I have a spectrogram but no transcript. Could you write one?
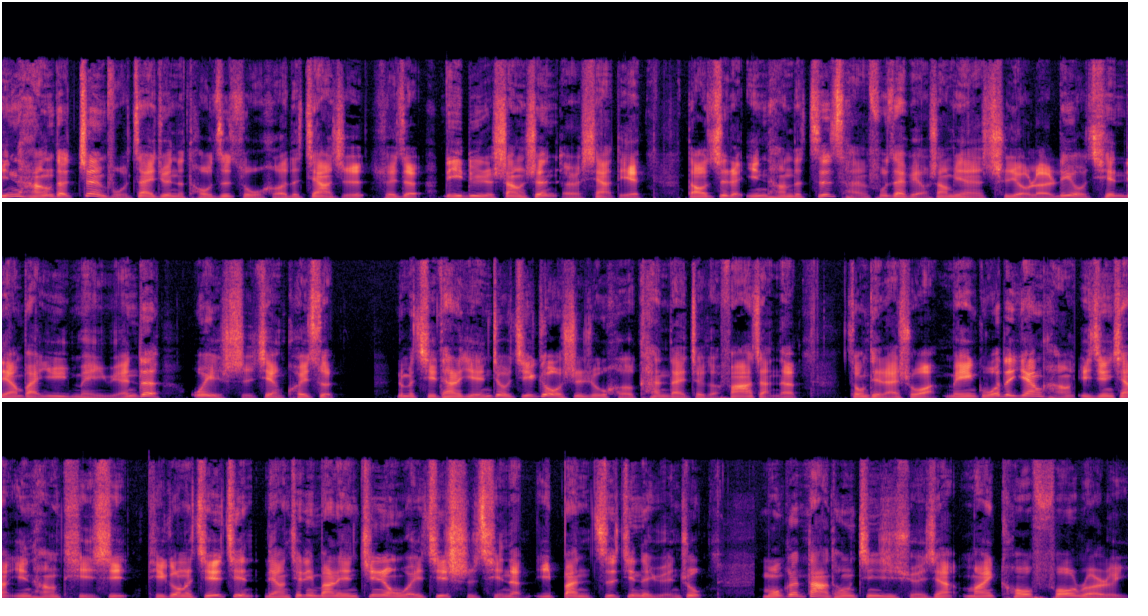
银行的政府债券的投资组合的价值随着利率的上升而下跌，导致了银行的资产负债表上面持有了六千两百亿美元的未实现亏损。那么其他的研究机构是如何看待这个发展呢？总体来说啊，美国的央行已经向银行体系提供了接近两千零八年金融危机时期呢一半资金的援助。摩根大通经济学家 Michael Ferrari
